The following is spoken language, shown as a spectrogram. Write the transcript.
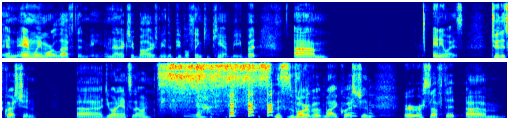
and, and way more left than me. And that actually bothers me that people think you can't be. But, um, anyways, to this question, uh, do you want to answer that one? this is more of a, my question or, or stuff that, um,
